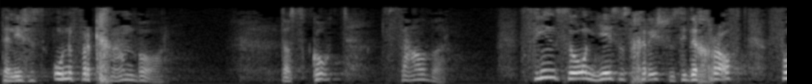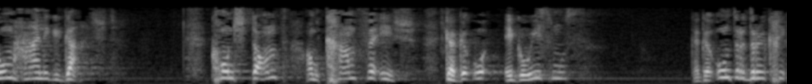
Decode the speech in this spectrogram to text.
dann ist es unverkennbar, dass Gott selber, sein Sohn Jesus Christus, in der Kraft vom Heiligen Geist, konstant am Kämpfen ist Gegen Egoismus, gegen Unterdrückung,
